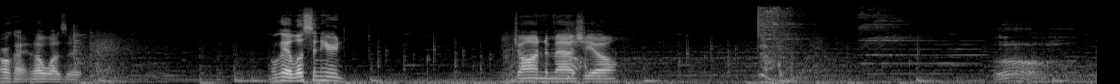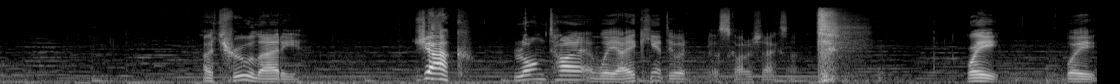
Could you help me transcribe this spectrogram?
Okay, that was it. Okay, listen here, John DiMaggio. oh, A true laddie. Jack! Long time. Wait, I can't do a, a Scottish accent. wait. Wait.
